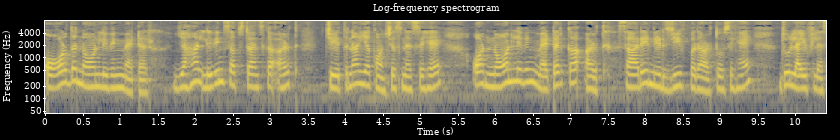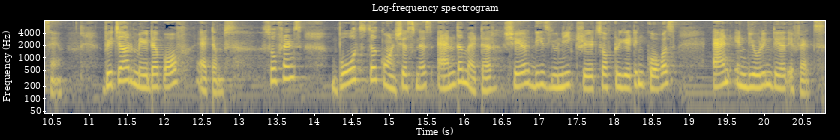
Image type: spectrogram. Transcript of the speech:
और द नॉन लिविंग मैटर यहाँ लिविंग सब्सटेंस का अर्थ चेतना या कॉन्शियसनेस से है और नॉन लिविंग मैटर का अर्थ सारे निर्जीव पदार्थों से है जो लाइफलेस हैं which are made up of atoms so friends both the consciousness and the matter share these unique traits of creating cause and enduring their effects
